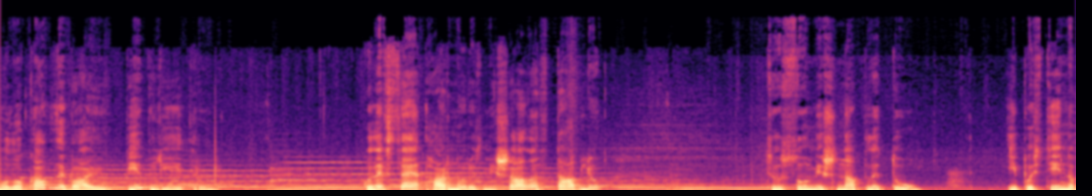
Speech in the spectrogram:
Молока вливаю пів літру. Коли все гарно розмішала, ставлю цю суміш на плиту і постійно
